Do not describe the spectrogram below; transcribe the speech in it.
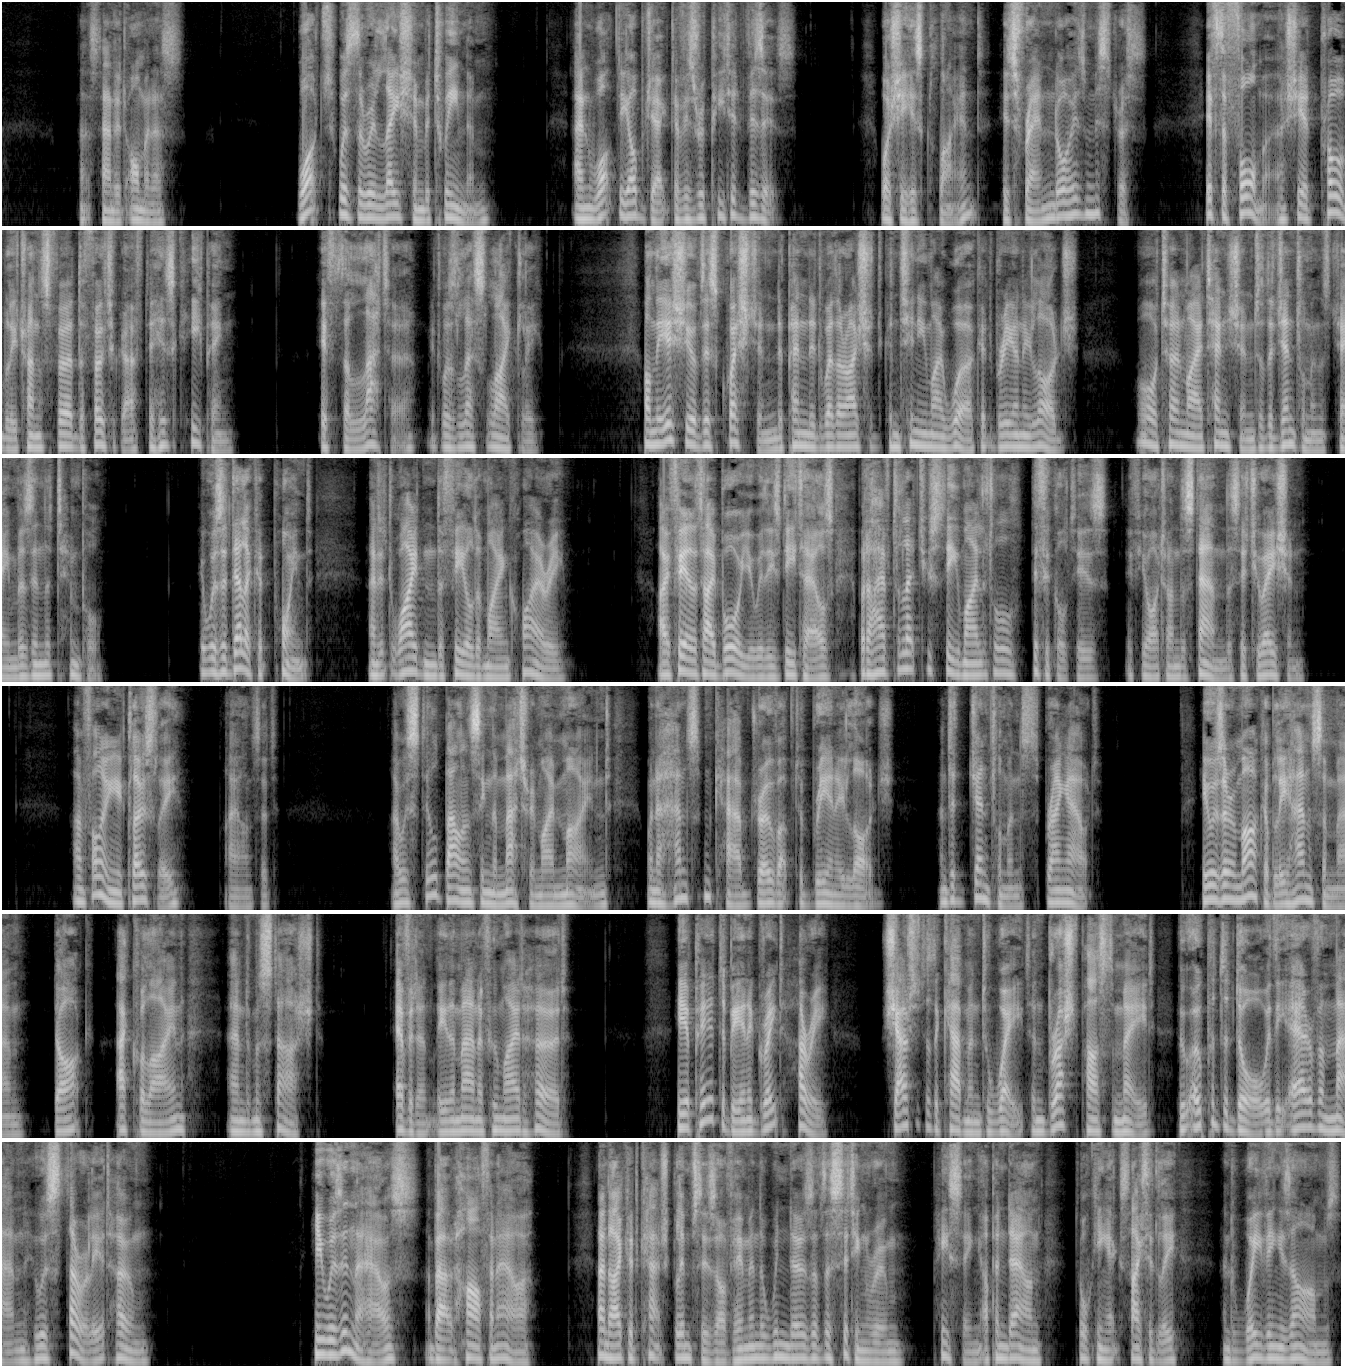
That sounded ominous. What was the relation between them, and what the object of his repeated visits? Was she his client? his friend, or his mistress. If the former, she had probably transferred the photograph to his keeping. If the latter, it was less likely. On the issue of this question depended whether I should continue my work at Briony Lodge, or turn my attention to the gentlemen's chambers in the Temple. It was a delicate point, and it widened the field of my inquiry. I fear that I bore you with these details, but I have to let you see my little difficulties if you are to understand the situation." "I am following you closely," I answered. I was still balancing the matter in my mind when a hansom cab drove up to Briony Lodge, and a gentleman sprang out. He was a remarkably handsome man, dark, aquiline, and moustached, evidently the man of whom I had heard. He appeared to be in a great hurry, shouted to the cabman to wait, and brushed past the maid, who opened the door with the air of a man who was thoroughly at home. He was in the house about half an hour, and I could catch glimpses of him in the windows of the sitting room, pacing up and down, talking excitedly, and waving his arms.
